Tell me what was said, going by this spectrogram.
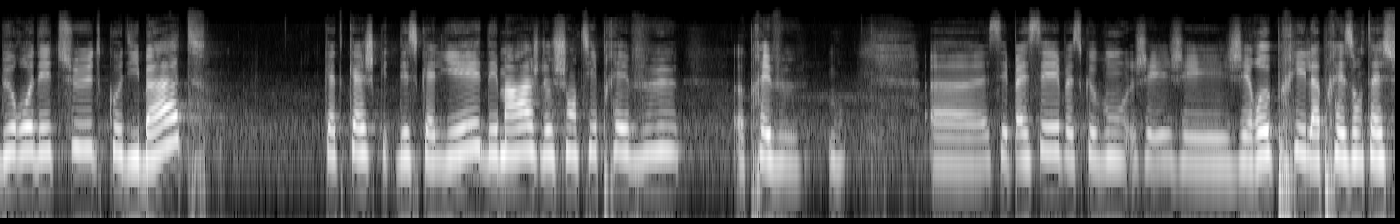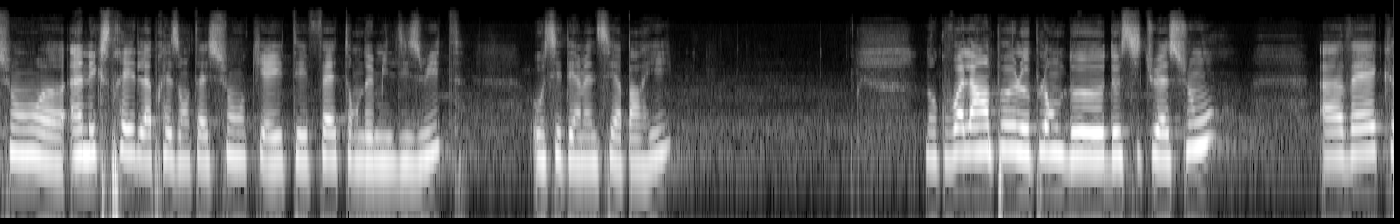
bureau d'études Codibat, quatre cages d'escalier, démarrage de chantier prévu. Euh. Euh, c'est passé parce que bon, j'ai repris la présentation, euh, un extrait de la présentation qui a été faite en 2018 au CTMNC à Paris. Donc voilà un peu le plan de, situation avec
